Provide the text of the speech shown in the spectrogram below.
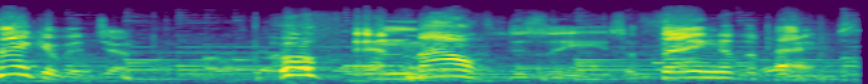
Think of it, gentlemen. Hoof and mouth disease, a thing of the past.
